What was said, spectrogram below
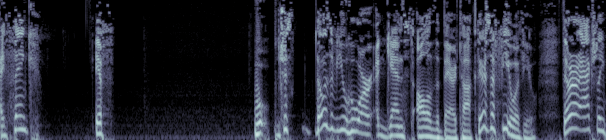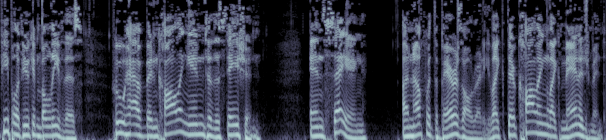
I think if just those of you who are against all of the bear talk, there's a few of you. There are actually people, if you can believe this, who have been calling into the station and saying, enough with the bears already. Like they're calling like management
